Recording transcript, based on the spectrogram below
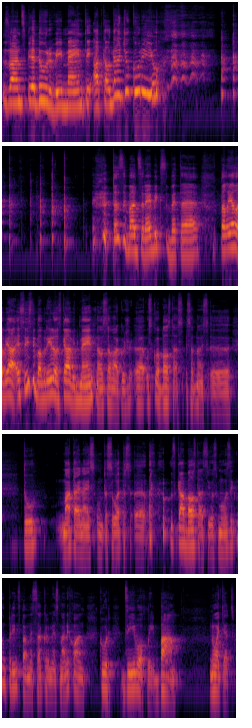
zvans pie durvīm, menti, atkal ganču kuriju. Tas ir mans remiks, bet uh, Pa lielam, jā, es īstenībā brīnos, kā viņi mēnti nav savākuši. Uh, uz ko balstās? Es atceros, uh, tu, matainais, un tas otrs, uh, uz kā balstās jūsu mūzika. Nu, principā mēs sakuramies marihuānu, kur dzīvoklī bām noķerts.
